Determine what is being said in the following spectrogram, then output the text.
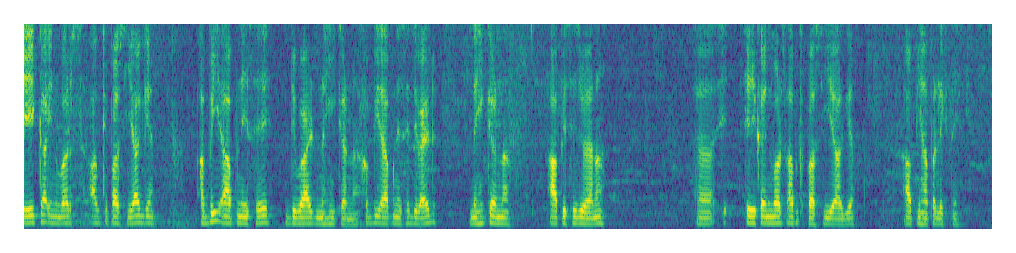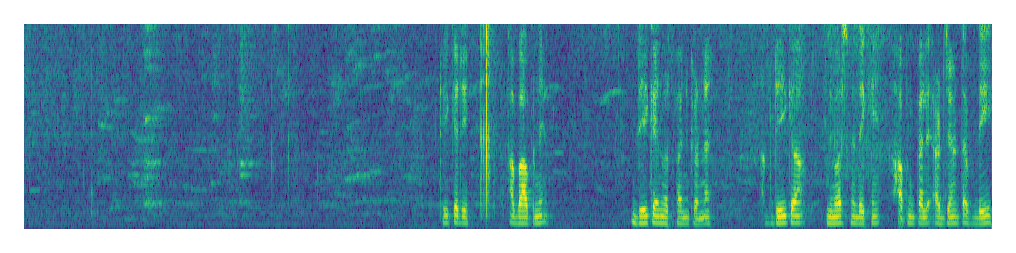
ए का इन्वर्स आपके पास ये आ गया। अभी आपने इसे डिवाइड नहीं करना। अभी आपने इसे डिवाइड नहीं करना। आप इसे जो है ना ए का इन्वर्स आपके पास ये आ गया। आप यहाँ पर लिखते हैं। ठीक है जी। अब आपने डी का इन्वर्स फाइंड करना है। अब डी का इन्वर्स में देखें, आपने पहले अर्जेंट ऑफ़ डी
